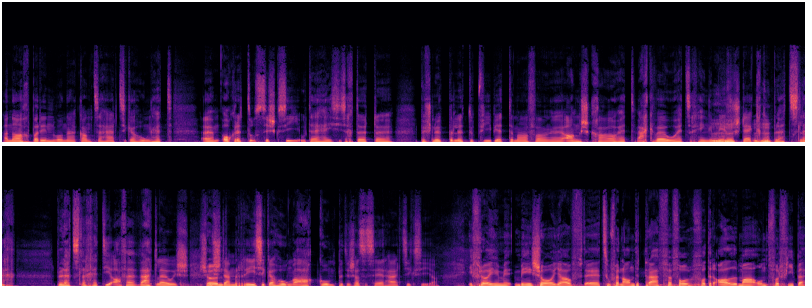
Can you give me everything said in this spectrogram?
eine Nachbarin, die einen ganz herzigen Hund hat, ähm, draussen war und dann haben sie sich dort äh, beschnüpperlet und die Phoebe hat am Anfang äh, Angst gehabt und hat weg wollen, hat sich hinter mir Mhm, versteckt mhm. und plötzlich plötzlich hat die angefangen zu werdeln und ist, Schön. ist dem riesigen Hund angekumpelt. Das war also sehr herzig. gewesen, Ja. Ich freue mi- mich schon ja auf äh, das Aufeinandertreffen von, von der Alma und von Fibe.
